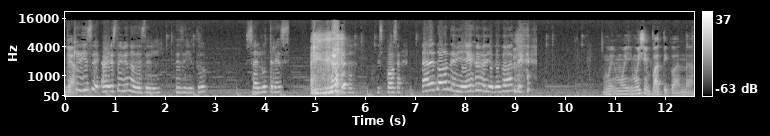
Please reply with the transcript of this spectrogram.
Ya. ¿Qué dice? A ver, estoy viendo desde el, desde YouTube. Salud 3. Esposa. ¿Ah, ¿De dónde, viejo? ¿De dónde? Muy, muy, muy simpático anda.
